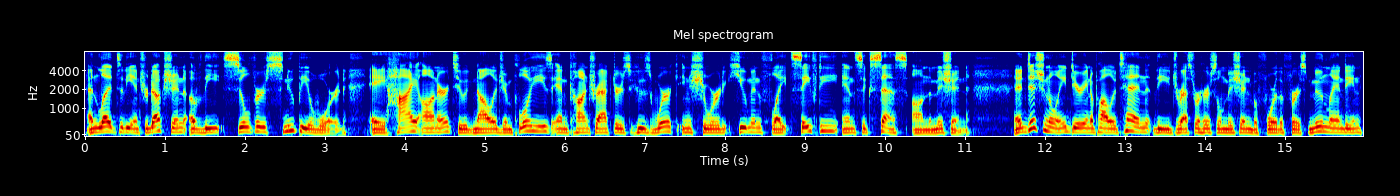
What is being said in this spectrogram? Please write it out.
and led to the introduction of the Silver Snoopy Award, a high honor to acknowledge employees and contractors whose work ensured human flight flight safety and success on the mission. Additionally, during Apollo 10, the dress rehearsal mission before the first moon landing,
